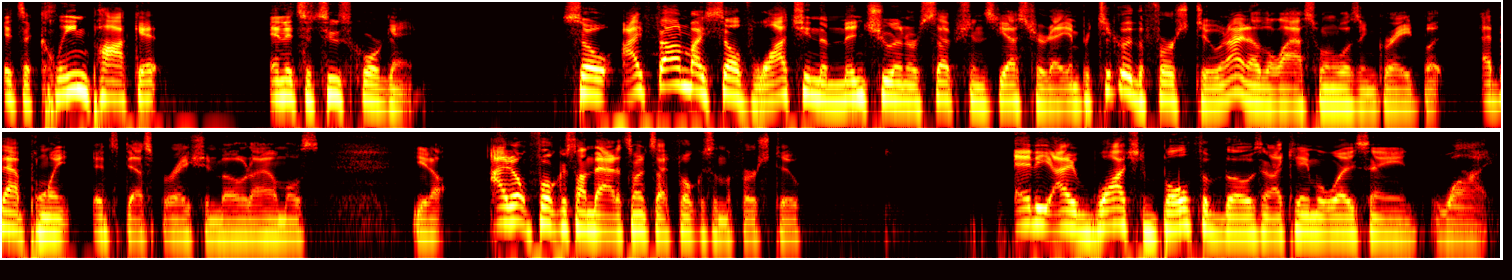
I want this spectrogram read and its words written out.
It's a clean pocket, and it's a two score game. So I found myself watching the Minshew interceptions yesterday, and particularly the first two. And I know the last one wasn't great, but at that point, it's desperation mode. I almost, you know, I don't focus on that as much as I focus on the first two. Eddie, I watched both of those and I came away saying, why?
